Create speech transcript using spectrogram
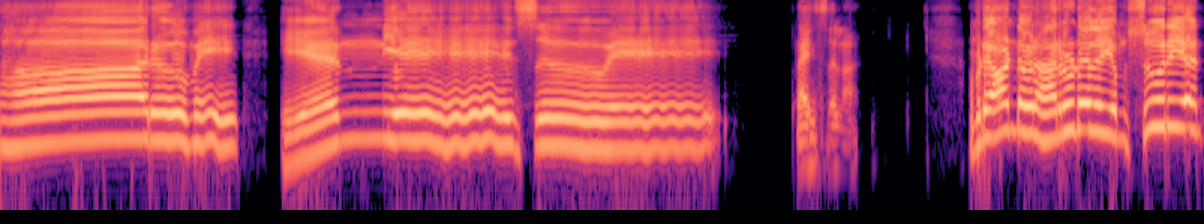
தாருமே. என் ஏசுவே பிரைஸ் எல்லாம் நம்முடைய ஆண்டவர் அருணோதயம் சூரியன்.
